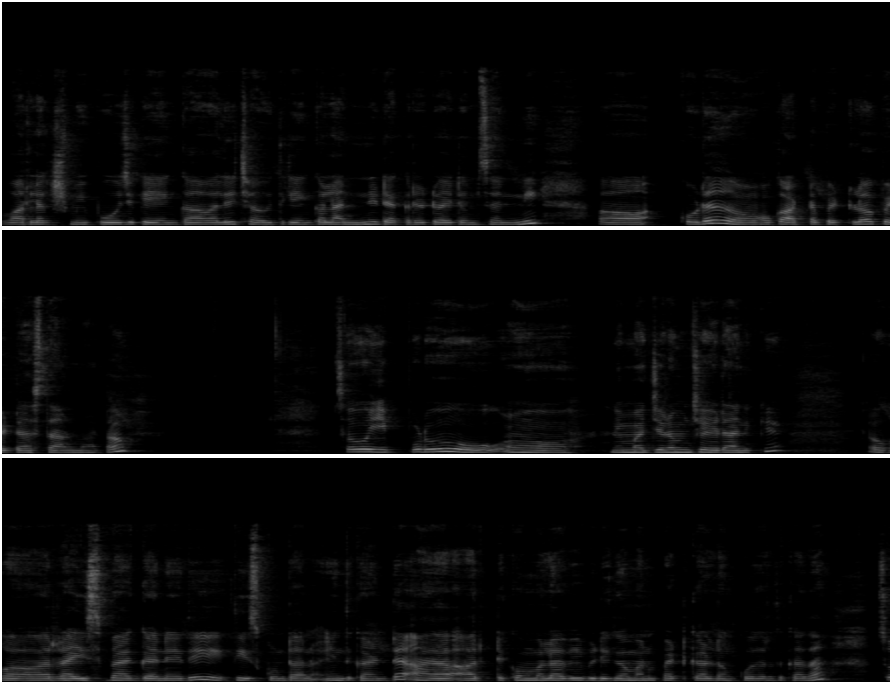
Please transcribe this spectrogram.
వరలక్ష్మి పూజకి ఏం కావాలి చవితికి ఏం కావాలి అన్ని డెకరేటివ్ ఐటమ్స్ అన్నీ కూడా ఒక అట్టపెట్టెలో పెట్టేస్తాను అనమాట సో ఇప్పుడు నిమజ్జనం చేయడానికి ఒక రైస్ బ్యాగ్ అనేది తీసుకుంటాను. ఎందుకంటే అరటి కొమ్మలు అవి విడిగా మనం పట్టుకెళ్ళడం కుదరదు కదా. సో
